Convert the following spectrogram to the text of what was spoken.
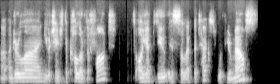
uh, underline, you could change the color of the font. So all you have to do is select the text with your mouse.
